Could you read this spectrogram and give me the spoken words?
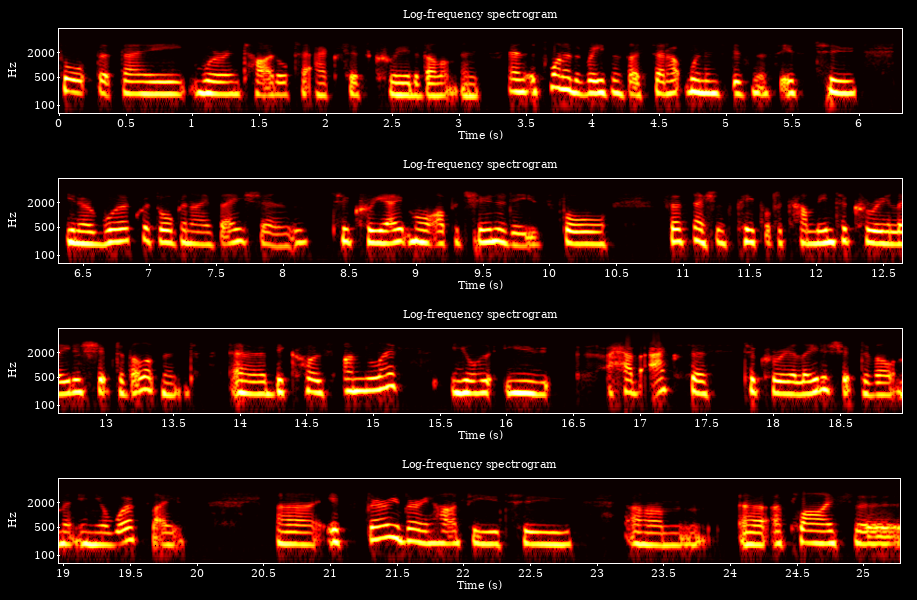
thought that they were entitled to access career development. And it's one of the reasons I set up Women's Business is to, you know, work with organisations to create more opportunities for First Nations people to come into career leadership development. Uh, because unless you you have access to career leadership development in your workplace, uh, it's very very hard for you to um, uh, apply for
